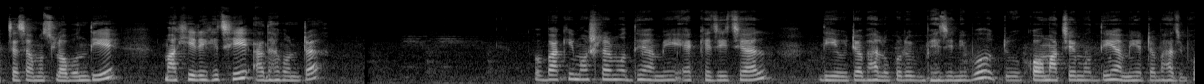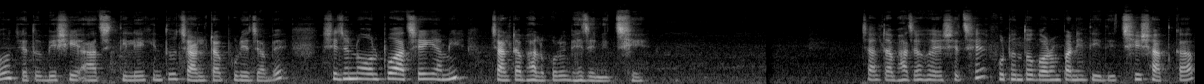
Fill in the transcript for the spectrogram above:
এক চা চামচ লবণ দিয়ে মাখিয়ে রেখেছি আধা ঘণ্টা। তো বাকি মশলার মধ্যে আমি এক কেজি চাল দিয়ে ওইটা ভালো করে ভেজে নিব। একটু কম আঁচের মধ্যে আমি এটা ভাজবো। যেহেতু বেশি আঁচ দিলে কিন্তু চালটা পুড়ে যাবে। সেজন্য অল্প আঁচেই আমি চালটা ভালো করে ভেজে নিচ্ছি। চালটা ভাজা হয়ে এসেছে। ফুটন্ত গরম পানি দিয়ে দিচ্ছি সাত কাপ।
